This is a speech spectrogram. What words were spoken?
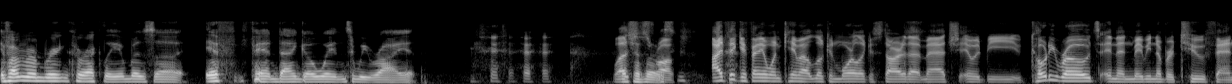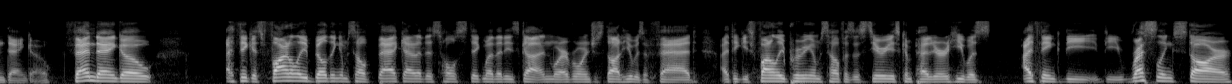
If I'm remembering correctly, it was uh, if Fandango wins, we riot. Well, that's just wrong. I think if anyone came out looking more like a star to that match, it would be Cody Rhodes and then maybe number two, Fandango. Fandango, I think, is finally building himself back out of this whole stigma that he's gotten where everyone just thought he was a fad. I think he's finally proving himself as a serious competitor. He was, I think, the the wrestling star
